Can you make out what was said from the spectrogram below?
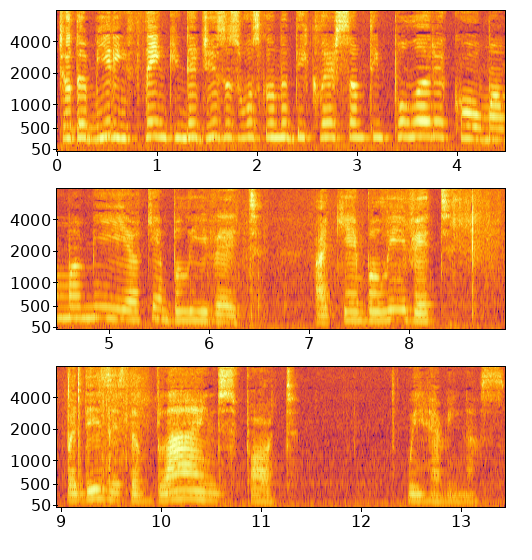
to the meeting thinking that Jesus was going to declare something political. Mamma mia, I can't believe it. I can't believe it. But this is the blind spot we have in us.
